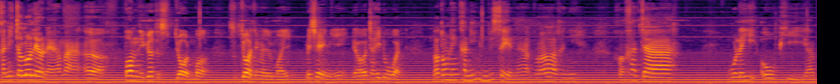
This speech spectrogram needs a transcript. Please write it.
คันนี้จะรวดเร็วหนครับมาเออป้อมนี้ก็จะสุดยอดมากสุดยอดยังไงรู้ไหมไม่ใช่อย่างนี้ เดี๋ยวจะให้ดูก่อนเราต้องเน้นคันนี้เป็นพิเศษนะครับ เพราะว่าคันนี้ค่อนข้างจะบูลลี่โอพีครับ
